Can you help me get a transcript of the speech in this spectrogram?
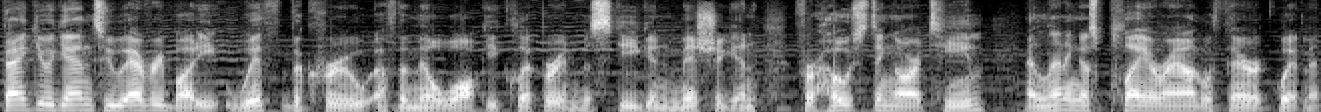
Thank you again to everybody with the crew of the Milwaukee Clipper in Muskegon, Michigan for hosting our team and letting us play around with their equipment.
